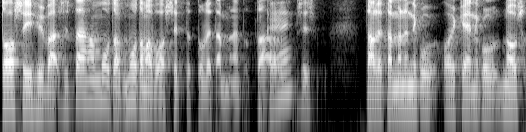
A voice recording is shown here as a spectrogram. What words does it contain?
Tosi hyvä. Siis tämähän on muuta, muutama vuosi sitten tuli tämmönen, tota, Okei. siis tää oli tämmönen niinku oikein niinku nous,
